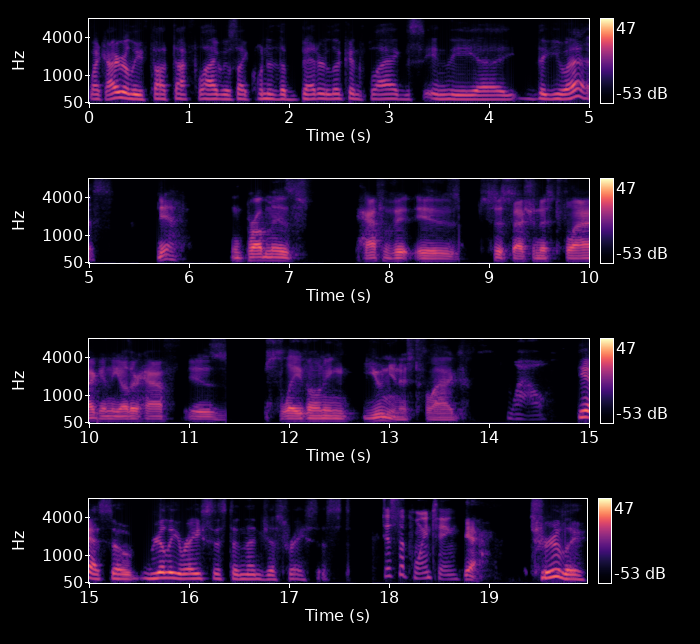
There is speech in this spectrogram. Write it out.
Like I really thought that flag was like one of the better looking flags in the uh the US. Yeah. The problem is half of it is secessionist flag and the other half is slave owning unionist flag. Wow. Yeah, so really racist and then just racist. Disappointing. Yeah. Truly.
